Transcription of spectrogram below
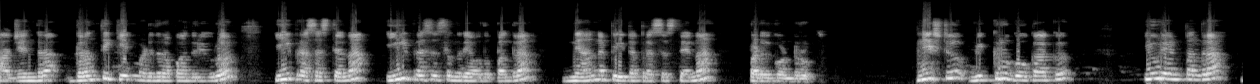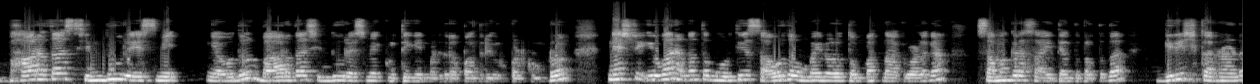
ರಾಜೇಂದ್ರ ಗ್ರಂಥಿಕ್ ಏನ್ ಮಾಡಿದ್ರಪ್ಪ ಅಂದ್ರೆ ಇವರು. ಈ ಪ್ರಶಸ್ತಿಯನ್ನ, ಈ ಪ್ರಶಸ್ತಿ ಅಂದ್ರೆ ಯಾವ್ದಪ್ಪ ಅಂದ್ರ ಜ್ಞಾನಪೀಠ ಪ್ರಶಸ್ತಿಯನ್ನ ಪಡೆದುಕೊಂಡ್ರು. ನೆಕ್ಸ್ಟ್ ವಿಕ್ರು ಗೋಕಾಕ್, ಇವ್ರು ಏನಂತಂದ್ರ ಭಾರತ ಸಿಂಧು ರೇಷ್ಮೆ. ಯಾವುದು? ಭಾರತ ಸಿಂಧು ರೇಷ್ಮೆ ಕೃತಿಗೆ ಏನ್ ಮಾಡಿದ್ರಪ್ಪ ಅಂದ್ರೆ ಇವ್ರು ಪಡ್ಕೊಂಡ್ರು. Next U R Ananta Murthy ಸಾವಿರದ ಒಂಬೈನೂರ ತೊಂಬತ್ನಾಲ್ಕರೊಳಗ ಸಮಗ್ರ ಸಾಹಿತ್ಯ ಅಂತ ಬರ್ತದ. ಗಿರೀಶ್ ಕರ್ನಾಡ್,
